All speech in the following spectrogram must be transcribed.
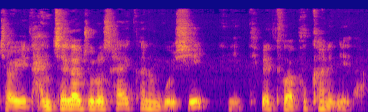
저희 단체가 주로 사역하는 곳이 티베트와 북한입니다.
